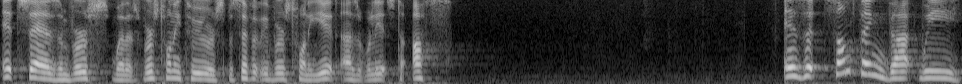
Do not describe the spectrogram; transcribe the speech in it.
it says in verse, whether it's verse 22 or specifically verse 28 as it relates to us, is it something that we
